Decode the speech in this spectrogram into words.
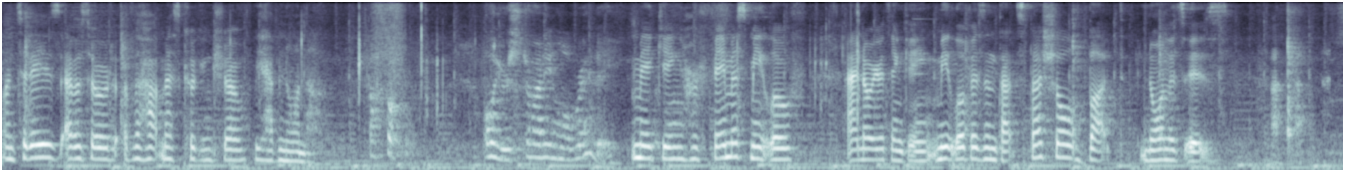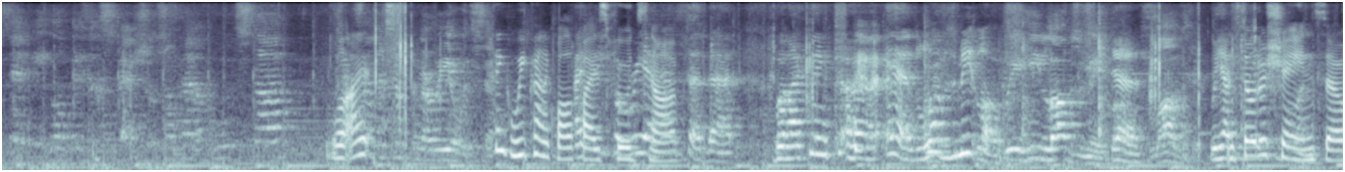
On today's episode of the Hot Mess Cooking Show, we have Nonna Oh, oh you're starting already. making her famous meatloaf. I know you're thinking, meatloaf isn't that special, but Nonna's is. Well, I That's something Maria would say. think we kind of qualify as food Maria has snobs. said that, but I think uh, Ed loves meatloaf. We, he loves me. Yes. Loves it. We have And so does Shane, one. so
